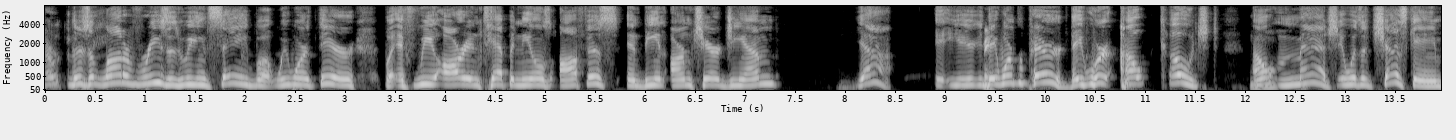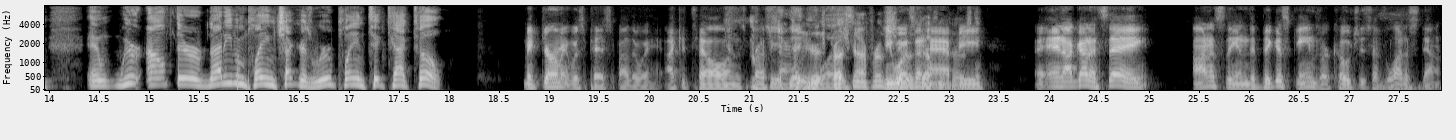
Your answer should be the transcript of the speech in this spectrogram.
don't there's a lot of reasons we can say, but we weren't there. But if we are in Tampa Neal's office and being armchair GM, yeah. It- you- they weren't prepared. They were out coached, Mhm. outmatched. It was a chess game, and we're out there not even playing checkers. We were playing tic tac toe. McDermott was pissed, by the way. I could tell in his press Yeah, yeah. conference. His press conference. he was wasn't definitely happy. pissed. And I gotta say, honestly, in the biggest games, our coaches have let us down.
